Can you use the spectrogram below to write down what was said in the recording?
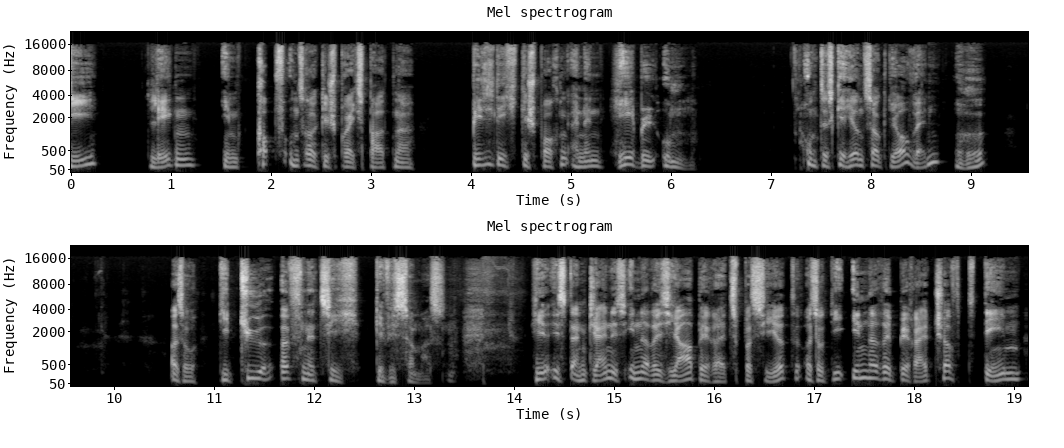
die legen im Kopf unserer Gesprächspartner bildlich gesprochen einen Hebel um. Und das Gehirn sagt, ja, wenn. Also die Tür öffnet sich gewissermaßen. Hier ist ein kleines inneres Ja bereits passiert, also die innere Bereitschaft, dem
